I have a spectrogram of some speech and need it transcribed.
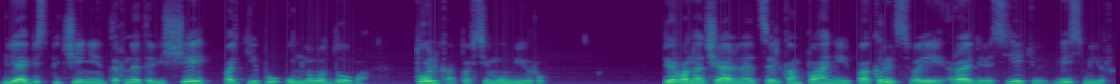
для обеспечения интернета вещей по типу умного дома, только по всему миру. Первоначальная цель компании – покрыть своей радиосетью весь мир.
